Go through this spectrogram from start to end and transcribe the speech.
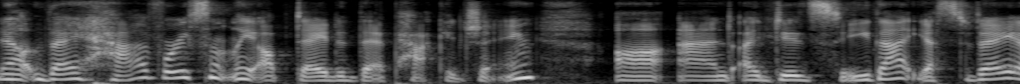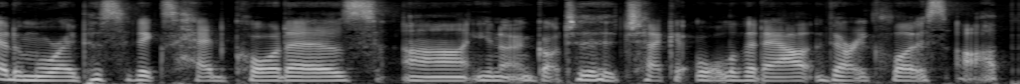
Now, they have recently updated their packaging, uh, and I did see that yesterday at Amore Pacific's headquarters. Uh, you know, got to check all of it out very close up.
